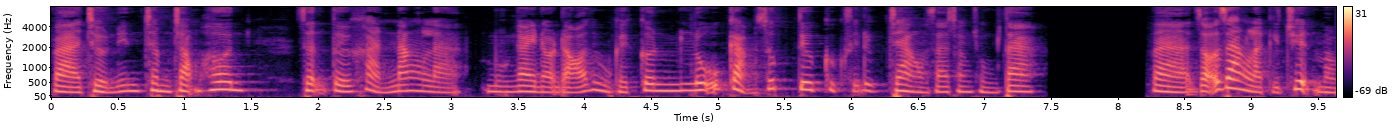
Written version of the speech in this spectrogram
và trở nên trầm trọng hơn dẫn tới khả năng là một ngày nào đó thì một cái cơn lũ cảm xúc tiêu cực sẽ được trào ra trong chúng ta. Và rõ ràng là cái chuyện mà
